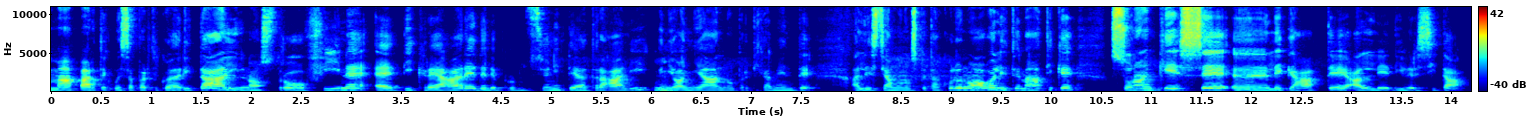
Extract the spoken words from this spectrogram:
ma a parte questa particolarità, il nostro fine è di creare delle produzioni teatrali, quindi Mm. ogni anno praticamente allestiamo uno spettacolo nuovo e le tematiche sono anch'esse eh, legate alle diversità,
